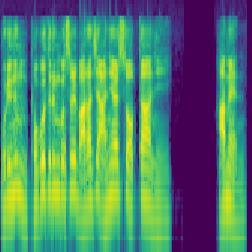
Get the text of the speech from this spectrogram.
우리는 보고 들은 것을 말하지 아니할 수 없다 하니. 아멘.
